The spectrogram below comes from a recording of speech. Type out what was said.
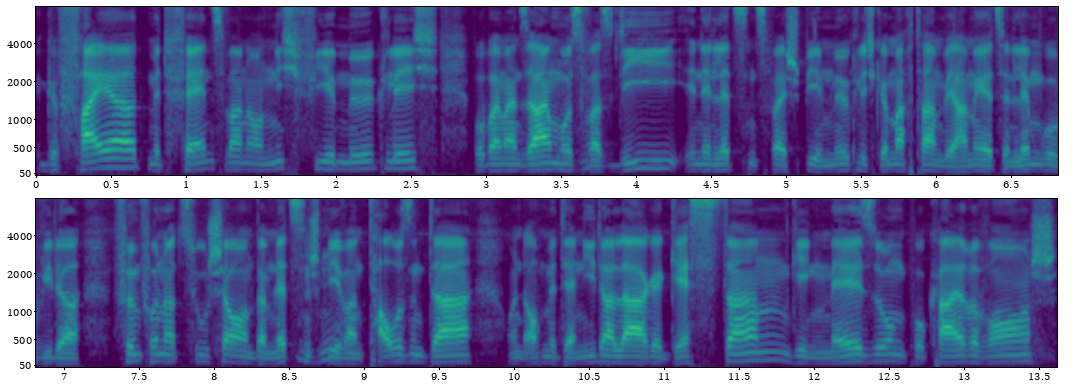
gefeiert. Mit Fans war noch nicht viel möglich, wobei man sagen muss, was die in den letzten zwei Spielen möglich gemacht haben. Wir haben ja jetzt in Lemgo wieder 500 Zuschauer und beim letzten mhm. Spiel waren 1000 da und auch mit der Niederlage gestern gegen Melsung, Pokalrevanche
